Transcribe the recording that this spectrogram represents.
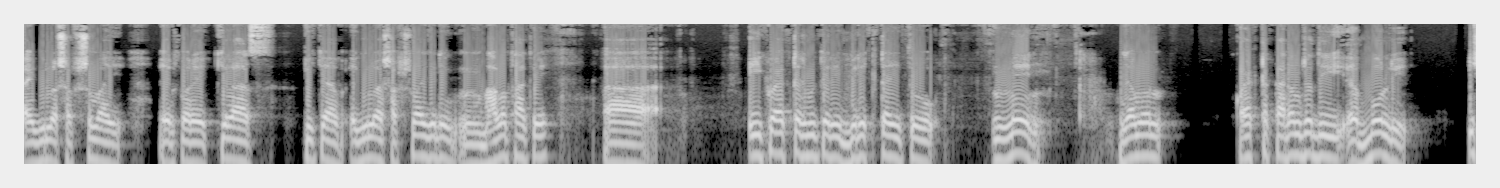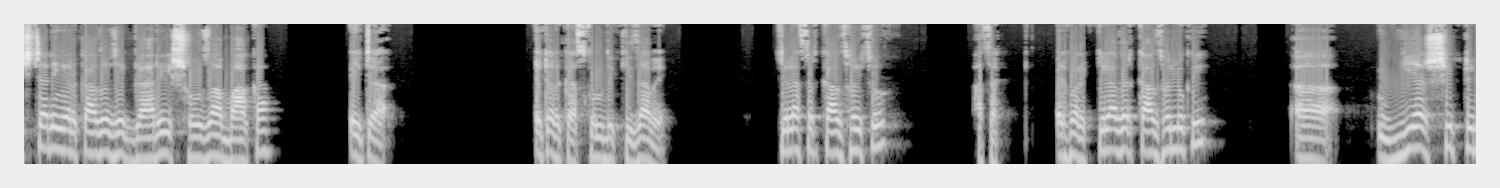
এগুলো সবসময় এরপরে ক্লাস পিক আপ এগুলো সবসময় যদি ভালো থাকে এই কয়েকটার ভিতরে ব্রেকটাই তো মেন যেমন কয়েকটা কারণ যদি বলি স্টারিং এর কাজ হচ্ছে গাড়ি সোজা বাঁকা এটা এটার কাজ কোন দিক কি যাবে? ক্লাসের কাজ হইছো? আচ্ছা এরপরে ক্লাসের কাজ হইল কি? গিয়ার শিফটিং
